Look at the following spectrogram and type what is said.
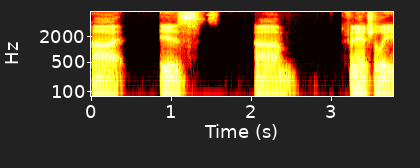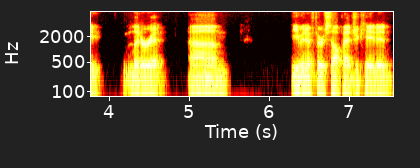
uh, is um, financially literate, um, even if they're self-educated,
